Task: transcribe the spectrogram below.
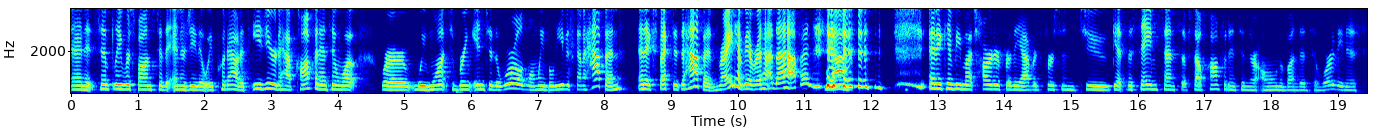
and it simply responds to the energy that we put out. It's easier to have confidence in what where we want to bring into the world when we believe it's going to happen and expect it to happen, right? Have you ever had that happen? Yeah. and it can be much harder for the average person to get the same sense of self-confidence in their own abundance and worthiness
